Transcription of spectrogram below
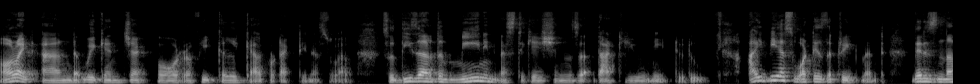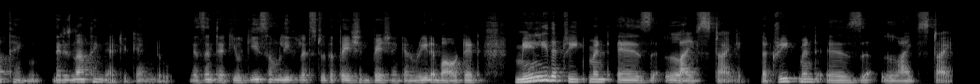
all right, and we can check for fecal calprotectin as well. So these are the main investigations that you need to do. IBS, what is the treatment? There is nothing. There is nothing that you can do, isn't it? You'll give some leaflets to the patient. Patient can read about it. Mainly the treatment is lifestyle. The treatment is lifestyle.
